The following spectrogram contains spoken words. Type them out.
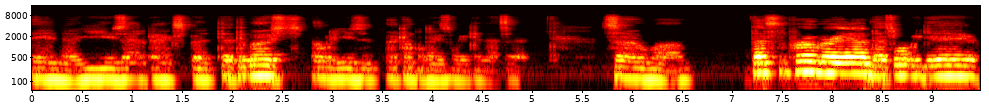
and uh, you use Adipex. But at the most, I'm going to use it a couple days a week and that's it. So uh, that's the program. That's what we do.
